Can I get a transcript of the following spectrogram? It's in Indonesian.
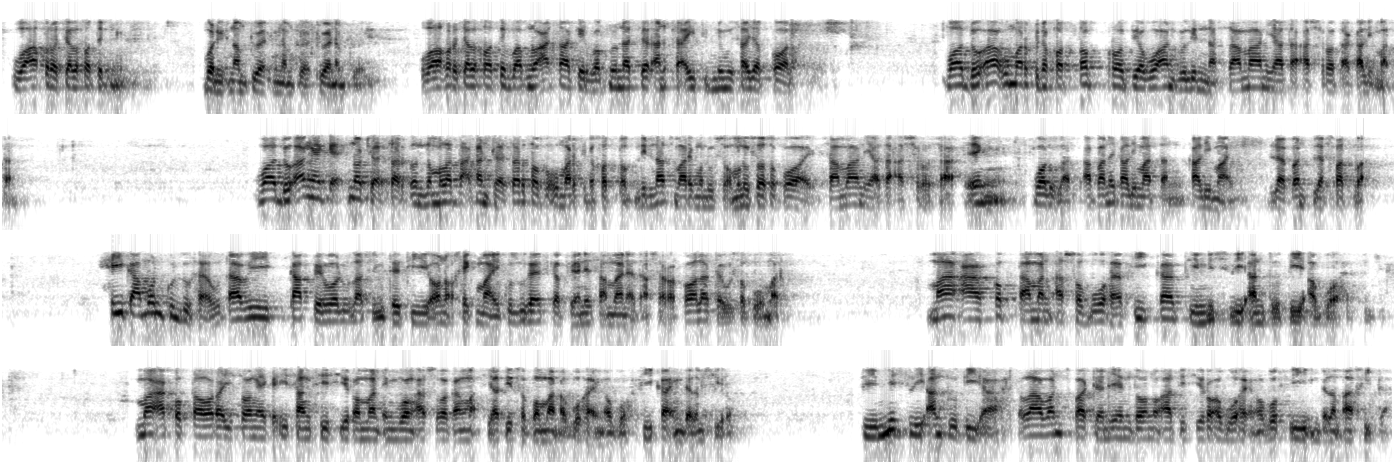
Wa akhrajal khatib. Bon 62 62 262 wa akhrajal khatib wa ibnu Asakir wa ibnu Najjar an Sa'id bin Musayyab qala Wa doa Umar bin Khattab radhiyallahu anhu linnas sama niyata asrota kalimatan. Wa doa ngekekno dasar untuk meletakkan dasar sapa Umar bin Khattab. Linnas mari manusa manusa sapa wae sama niyata asrota ing 18 apane kalimatan? Kalimah 18 fatwa. Hikamun kulluha utawi kabeh 18 iku dadi ana hikmah. Kulluha kabehane sama niyata asrota. Kala dawuh sapa Umar ma'akob taman asobu hafika bimisli antuti Allah ma'akob tawara iso ngekei sanksi siroman ing wong aso kang maksiati sapa man Allah ing Allah fika ing dalam sira. Bimisli antutia kelawan sepadane yen tono ati sira Allah ing Allah fi ing dalam akhika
